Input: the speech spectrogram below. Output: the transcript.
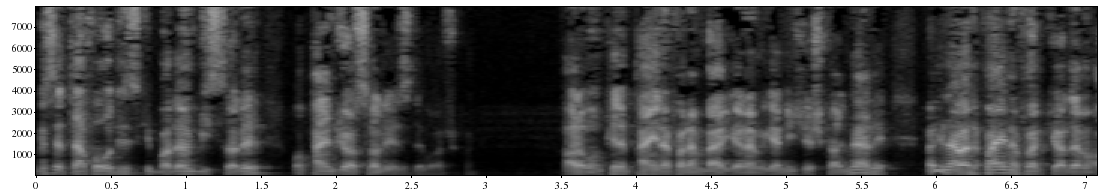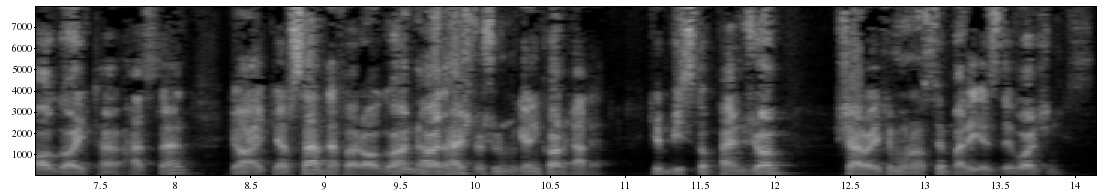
مثل تفاوتی است که با آدم 20 ساله با 50 ساله ازدواج کنه. حالا ممکنه 5 نفرم برگردن میگن هیچ اشکال نره ولی 95 نفر که آدم آگاهی هستن یا اگر 100 نفر آگاهن 98 تاشون میگن این کار غلط که 20 تا 50 شرایط مناسب برای ازدواج نیست.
